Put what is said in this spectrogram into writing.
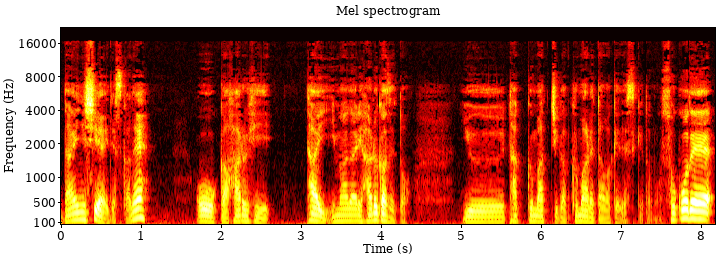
第2試合ですかね。大岡春日対今成春風というタッグマッチが組まれたわけですけども、そこで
